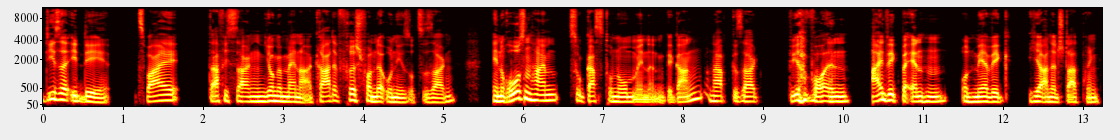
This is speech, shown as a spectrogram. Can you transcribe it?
dieser Idee zwei, darf ich sagen, junge Männer, gerade frisch von der Uni sozusagen, in Rosenheim zu GastronomInnen gegangen und habt gesagt, wir wollen Einweg beenden und Mehrweg hier an den Start bringen.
